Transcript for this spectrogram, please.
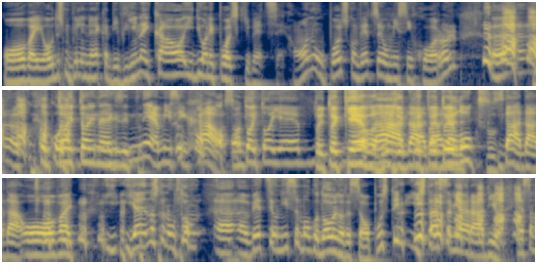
Ovaj, ovde smo bili neka divljina i kao idi u onaj poljski WC. A ono u poljskom WC-u mislim horor. Uh, koliko, To i to i na Exitu. Ne, mislim haos. On to i to je To je, to je keva, druže, to je, to je luksus. Da, da, da. Ovaj, i, ja jednostavno u tom a, WC-u nisam mogao dovoljno da se opustim i šta sam ja radio? Ja sam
